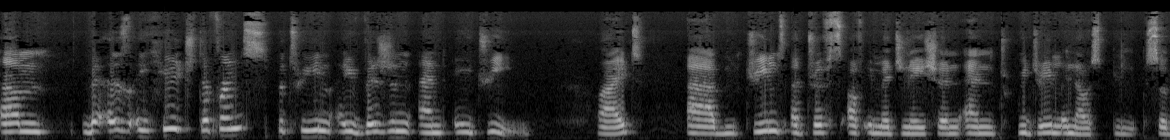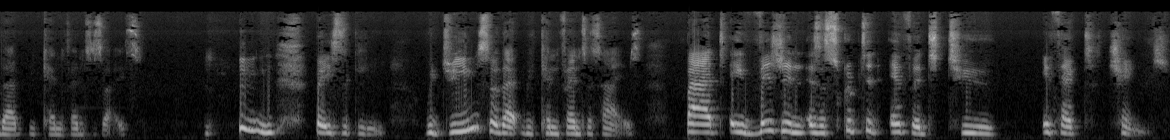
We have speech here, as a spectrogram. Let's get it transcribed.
Um, there is a huge difference between a vision and a dream, right? Um, dreams are drifts of imagination, and we dream in our sleep so that we can fantasize. Basically, we dream so that we can fantasize. But a vision is a scripted effort to effect change.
